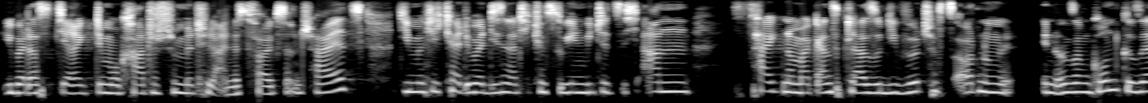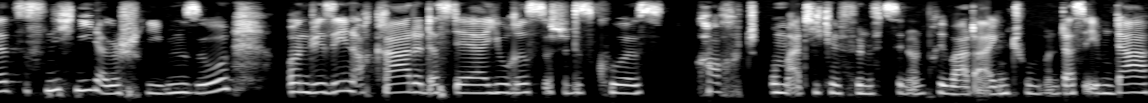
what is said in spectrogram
über das direkt demokratische Mittel eines Volksentscheids. Die Möglichkeit, über diesen Artikel zu gehen, bietet sich an. Es zeigt nochmal ganz klar, so die Wirtschaftsordnung in unserem Grundgesetz ist nicht niedergeschrieben so. Und wir sehen auch gerade, dass der juristische Diskurs kocht um Artikel 15 und Privateigentum und dass eben da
